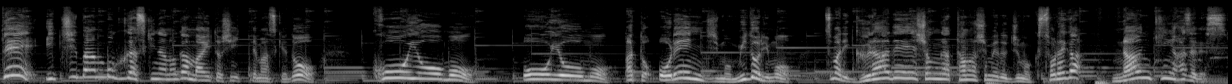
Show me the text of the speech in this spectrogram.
で一番僕が好きなのが毎年言ってますけど紅葉も応用もあとオレンジも緑もつまりグラデーションが楽しめる樹木それが南京ハゼです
